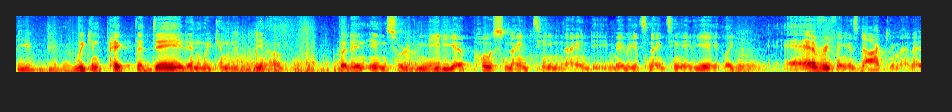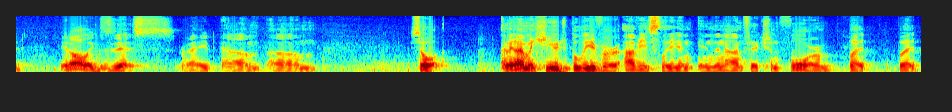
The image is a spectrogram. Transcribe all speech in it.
you, we can pick the date and we can, you know, but in, in sort of media post 1990, maybe it's 1988, like everything is documented. It all exists, right? Um, um, so, I mean, I'm a huge believer, obviously, in, in the nonfiction form, but but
